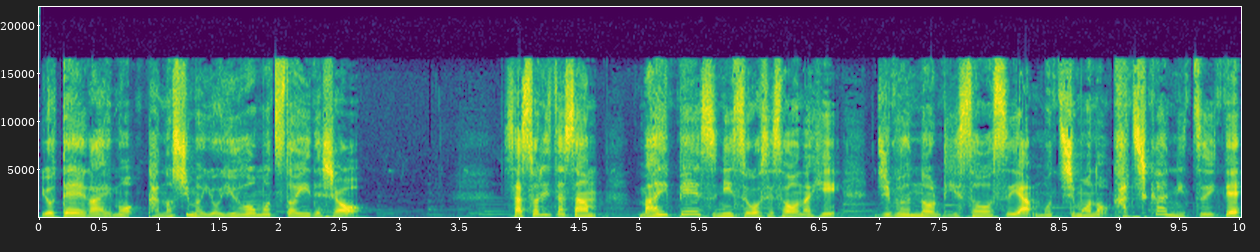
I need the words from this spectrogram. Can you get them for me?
予定外も楽しむ余裕を持つといいでしょう。サソリ座さん、マイペースに過ごせそうな日、自分のリソースや持ち物、価値観について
